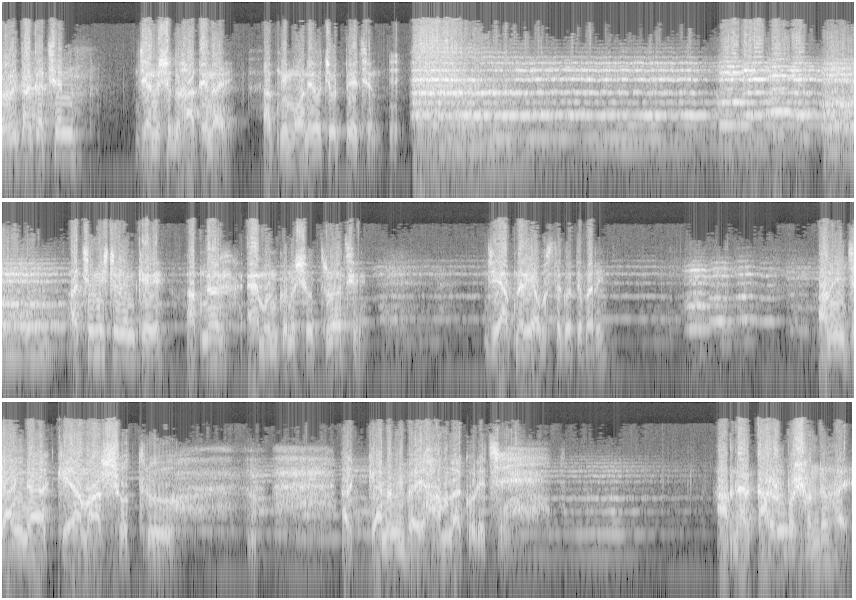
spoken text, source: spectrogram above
ভাবে তাকাচ্ছেন যেন শুধু হাতে নয়, আপনি মনেও চোট পেয়েছেন। আচ্ছা মিস্টার এম কে, আপনার এমন কোন শত্রু আছে যে আপনার এই অবস্থা করতে পারে? আমি জানি না কে আমার শত্রু। আর কেনই ভাই হামলা করেছে? আপনার কারোর উপর সন্দেহ হয়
